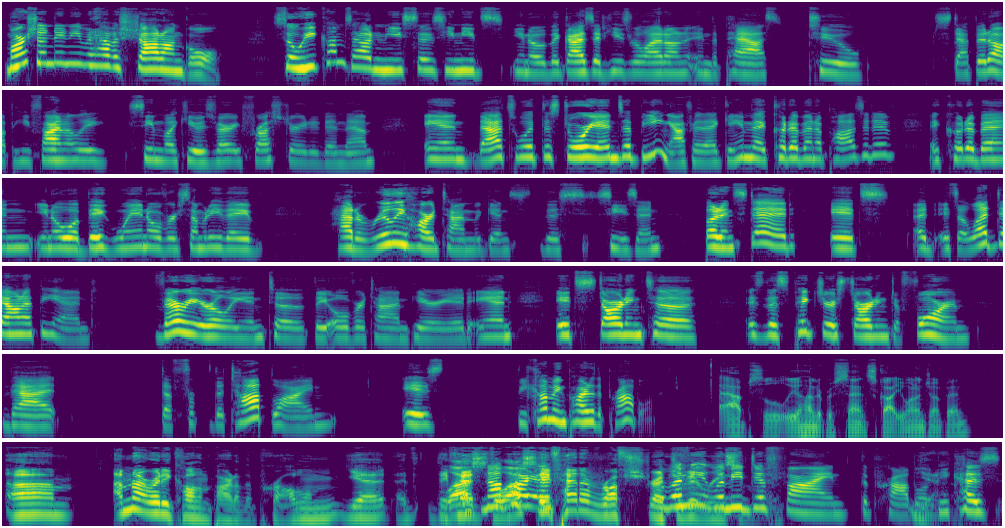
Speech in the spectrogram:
Marchand didn't even have a shot on goal. So he comes out and he says he needs, you know, the guys that he's relied on in the past to step it up. He finally seemed like he was very frustrated in them. And that's what the story ends up being after that game. That could have been a positive. It could have been, you know, a big win over somebody they've had a really hard time against this season. But instead, it's a, it's a letdown at the end, very early into the overtime period, and it's starting to is this picture starting to form that the the top line is becoming part of the problem. Absolutely, hundred percent. Scott, you want to jump in? Um, I'm not ready to call them part of the problem yet. They've Last- had the last- they've had a rough stretch. let of me it let me define the problem Yeah. because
